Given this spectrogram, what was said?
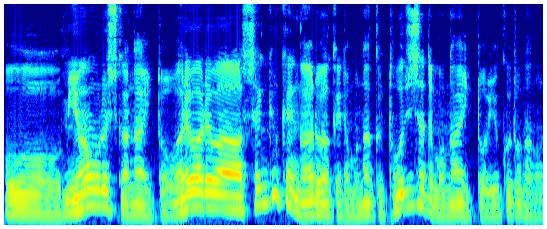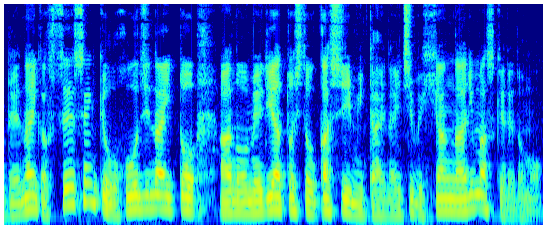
う見守るしかないと。我々は選挙権があるわけでもなく当事者でもないということなので何か不正選挙を報じないとあのメディアとしておかしいみたいな一部批判がありますけれども。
